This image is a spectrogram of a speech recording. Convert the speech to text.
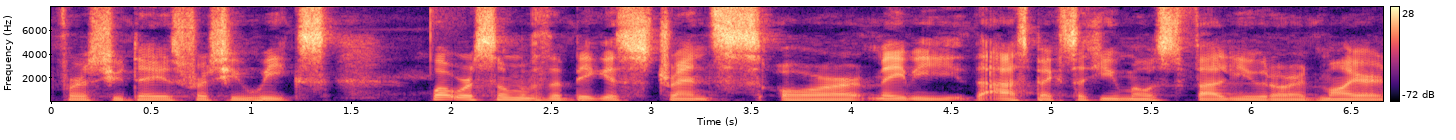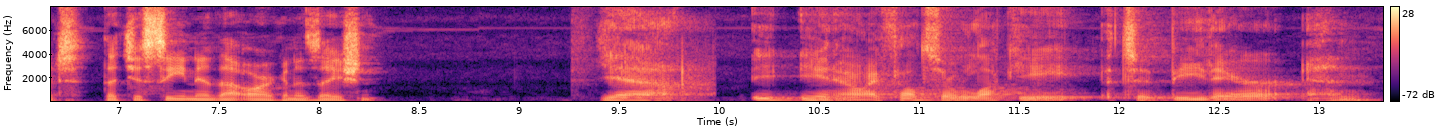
first few days, first few weeks. What were some of the biggest strengths or maybe the aspects that you most valued or admired that you've seen in that organization? Yeah, you know, I felt so lucky to be there, and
